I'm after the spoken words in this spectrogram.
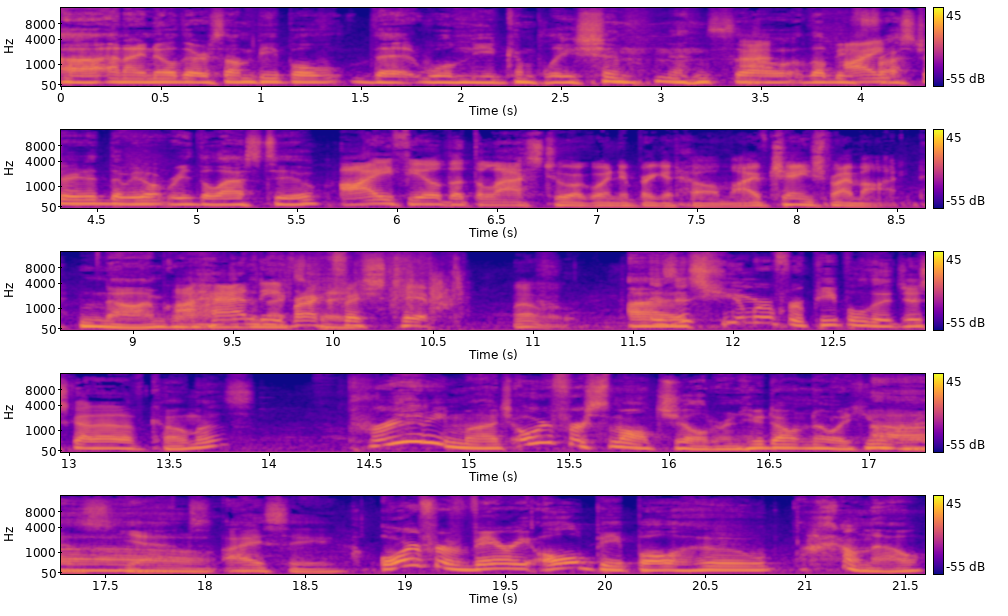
uh, and I know there are some people that will need completion, and so Uh, they'll be I- frustrated that we don't read the last two. I feel that the last two are going to bring it home. I've changed my mind. No, I'm going. A on to the handy next breakfast tip. Oh. Page. is this humor for people that just got out of comas? pretty much, or for small children who don't know what humor Oh, is yet, I see. or for very old people who I don't know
